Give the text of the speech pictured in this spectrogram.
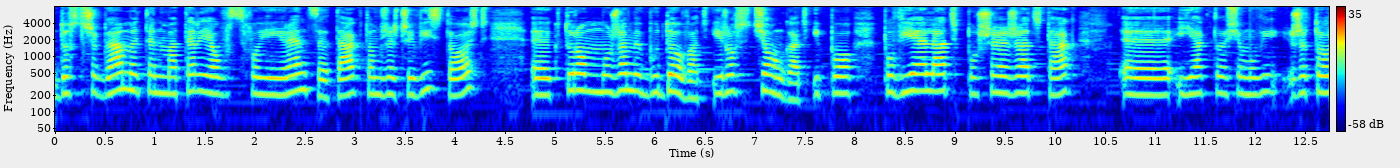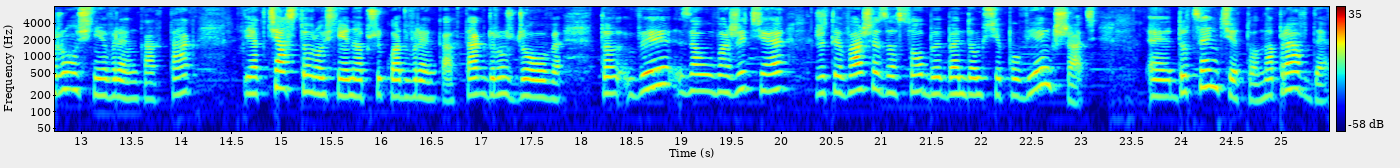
dostrzegamy ten materiał w swojej ręce, tak? Tą rzeczywistość, y, którą możemy budować i rozciągać i po, powielać, poszerzać, tak? Y, I jak to się mówi, że to rośnie w rękach, tak? jak ciasto rośnie na przykład w rękach, tak, drożdżowe, to wy zauważycie, że te wasze zasoby będą się powiększać, E, docencie to, naprawdę.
